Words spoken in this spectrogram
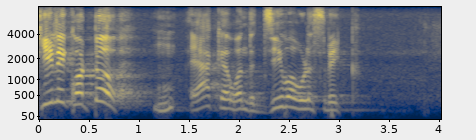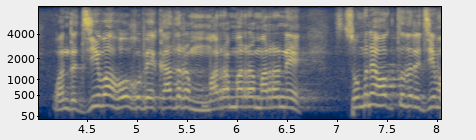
ಕೀಲಿ ಕೊಟ್ಟು ಯಾಕೆ ಒಂದು ಜೀವ ಉಳಿಸ್ಬೇಕು? ಒಂದು ಜೀವ ಹೋಗಬೇಕಾದ್ರೆ ಮರ ಮರ ಮರನೇ. ಸುಮ್ಮನೆ ಹೋಗ್ತದ್ರಿ ಜೀವ.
